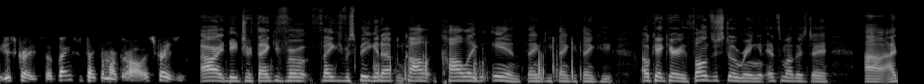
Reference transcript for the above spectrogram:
It's crazy. So thanks for taking my call. It's crazy. All right, Dietrich. Thank you for thank you for speaking up and call, calling in. Thank you, thank you, thank you. Okay, Carrie, the phones are still ringing. It's Mother's Day. Uh, I,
